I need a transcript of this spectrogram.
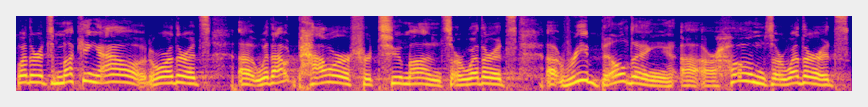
Whether it's mucking out, or whether it's uh, without power for two months, or whether it's uh, rebuilding uh, our homes, or whether it's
